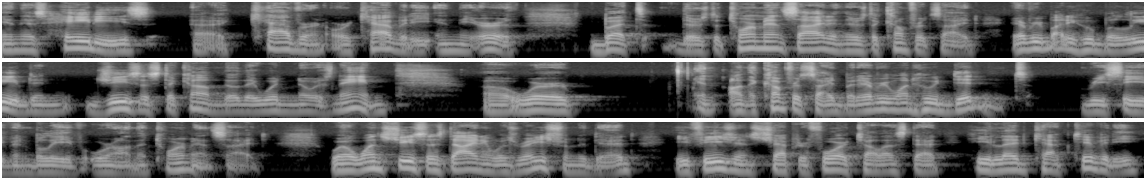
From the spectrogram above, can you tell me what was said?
in this Hades uh, cavern or cavity in the earth. But there's the torment side and there's the comfort side. Everybody who believed in Jesus to come, though they wouldn't know his name, uh, were in, on the comfort side, but everyone who didn't receive and believe were on the torment side. Well, once Jesus died and was raised from the dead, Ephesians chapter 4 tell us that he led captivity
